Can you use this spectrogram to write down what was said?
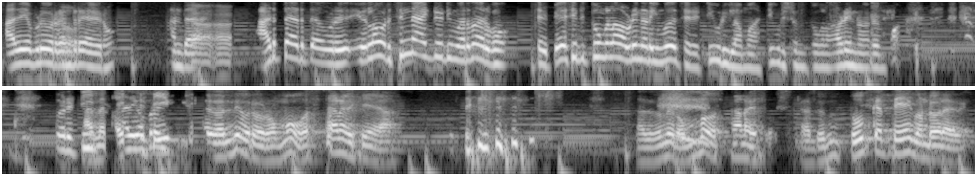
அது எப்படி ஒரு ரெண்டரை ஆயிரும். அந்த. அடுத்த அடுத்த ஒரு இதெல்லாம் ஒரு சின்ன ஆக்டிவிட்டி மாதிரி தான் இருக்கும். சரி பேசிட்டு தூங்கலாம் அப்படின்னு நினைக்கும் போது சரி டீ குடிக்கலாமா? டீ குடிச்சிட்டு வந்து தூங்கலாம் அப்படின்னு ஒரு டீ அதுக்கப்புறம் வந்து ஒரு ரொம்ப ஒஸ்டான விஷயம் அது வந்து ரொம்ப ஒஸ்டான விஷயம். அது வந்து தூக்கத்தையே கொண்டு வராது.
